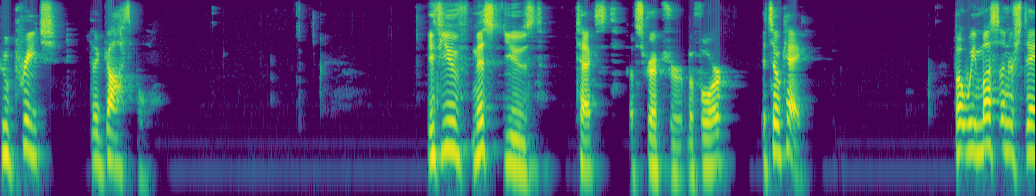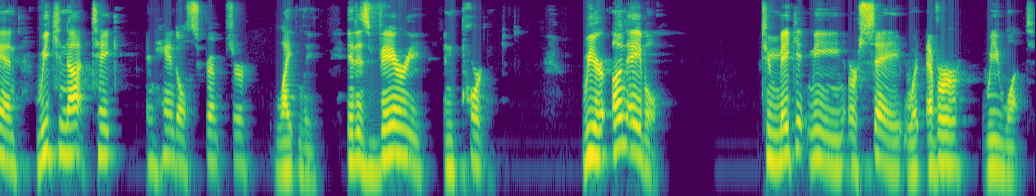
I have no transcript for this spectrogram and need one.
who preach the gospel. If you've misused text of Scripture before, it's okay. But we must understand we cannot take and handle Scripture lightly. It is very important. We are unable to make it mean or say whatever we want.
